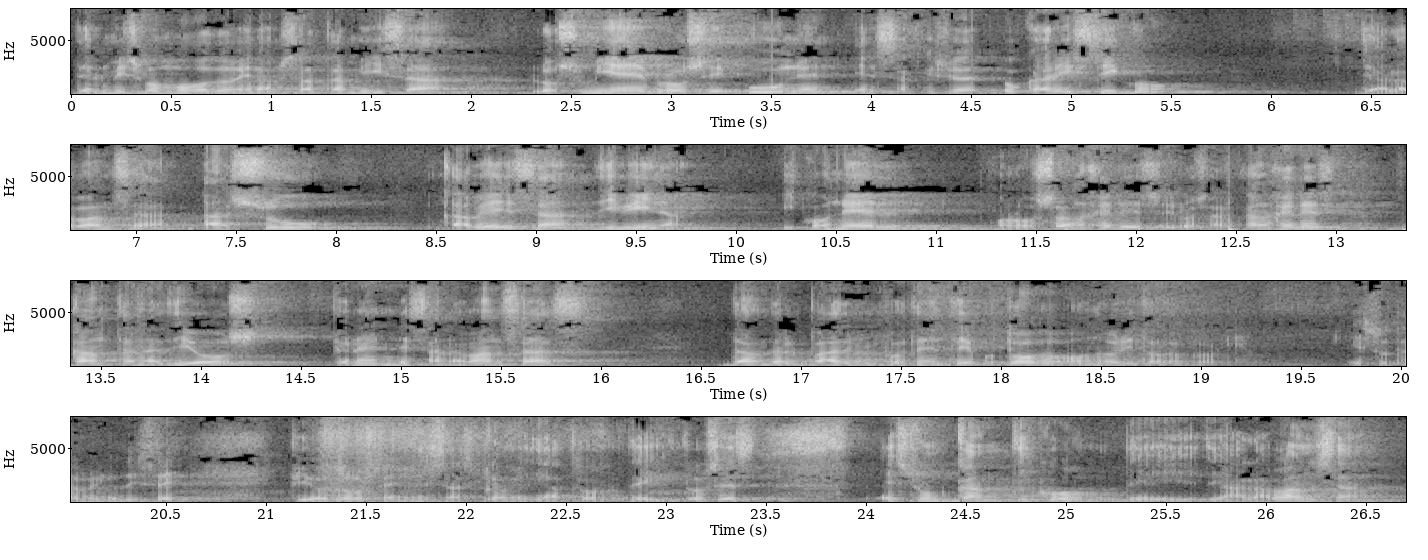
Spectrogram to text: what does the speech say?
Del mismo modo, en la Santa Misa, los miembros se unen en sacrificio eucarístico de alabanza a su cabeza divina y con él, con los ángeles y los arcángeles, cantan a Dios perennes alabanzas dando al Padre Impotente todo honor y toda gloria. Eso también lo dice Pío XII en esa escritura Mediator de Entonces, es un cántico de, de alabanza.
